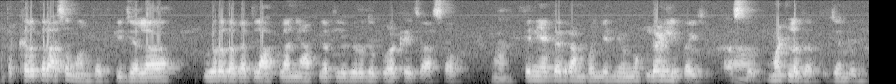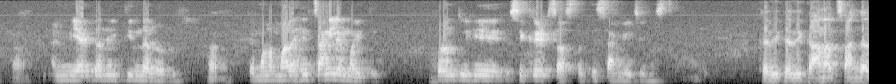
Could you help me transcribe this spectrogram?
आता खरं तर असं म्हणतात की ज्याला विरोधकातला आपला आणि आपल्यातलं विरोधक ओळखायचं असावं त्यांनी एकदा ग्रामपंचायत निवडणूक लढली पाहिजे असं म्हटलं जातं जनरली. आणि मी एकदा नाही तीनदा लढलो. त्यामुळे मला हे चांगले माहिती परंतु हे सिक्रेट्स असतात ते सांगायचे नसते कधी कधी कानात सांगा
